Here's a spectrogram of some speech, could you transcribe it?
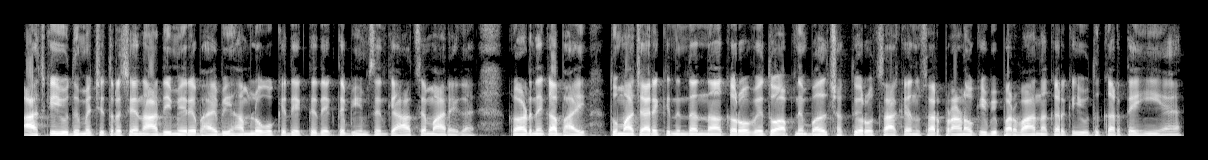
आज के युद्ध में चित्रसेन आदि मेरे भाई भी हम लोगों के देखते देखते भीमसेन के हाथ से मारे गए। कर्ण ने कहा, भाई, तुम आचार्य की निंदा न करो, वे तो अपने बल, शक्ति और उत्साह के अनुसार प्राणों की भी परवाह न करके युद्ध करते ही हैं।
